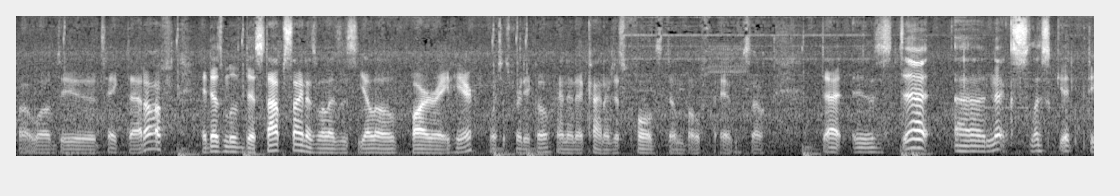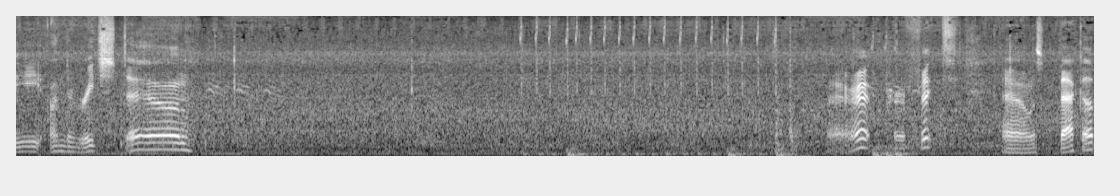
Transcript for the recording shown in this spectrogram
So we'll do take that off. It does move the stop sign as well as this yellow bar right here, which is pretty cool. And then it kind of just folds them both in. So that is that. Uh, next, let's get the underreach down. Alright, perfect. And let's back up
